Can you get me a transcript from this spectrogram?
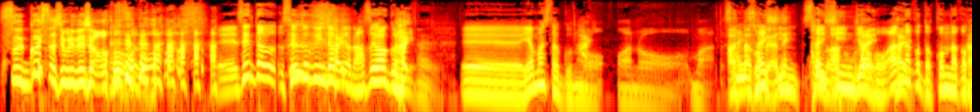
すっごい久しぶりでしょ。えー、専属インタビューの長谷川君に、はい。えー、山下君の、あのー、まあ、あんなことやね最新、最新情報、はいあんなこと、こんなこと、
